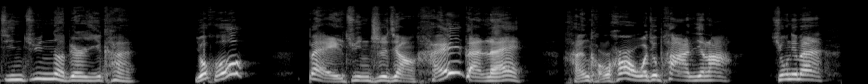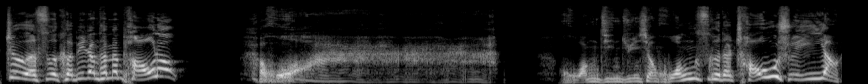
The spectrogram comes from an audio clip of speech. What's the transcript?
巾军那边一看，哟呵！败军之将还敢来喊口号，我就怕你了，兄弟们，这次可别让他们跑喽！哗，黄巾军像黄色的潮水一样，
